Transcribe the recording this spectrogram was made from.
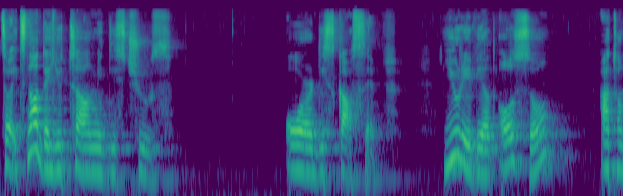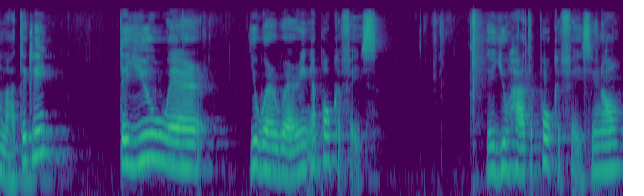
So it's not that you tell me this truth or this gossip. You revealed also automatically that you were, you were wearing a poker face. That you had a poker face, you know.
